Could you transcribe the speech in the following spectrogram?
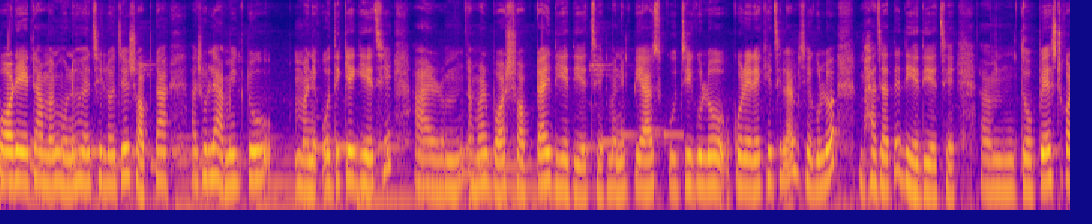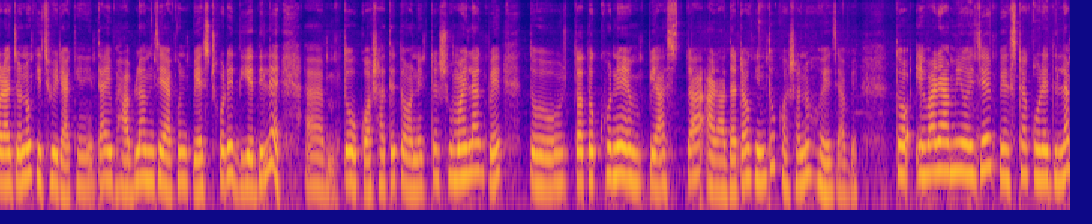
পরে এটা আমার মনে হয়েছিল যে সবটা আসলে আমি একটু মানে ওদিকে গিয়েছি আর আমার বর সবটাই দিয়ে দিয়েছে। মানে পেঁয়াজ, কুচিগুলো করে রেখেছিলাম, সেগুলো ভাজাতে দিয়ে দিয়েছে। তো পেস্ট করার জন্য কিছুই রাখিনি। তাই ভাবলাম যে এখন পেস্ট করে দিয়ে দিলে তো কষাতে তো অনেকটা সময় লাগবে, তো ততক্ষণে পেঁয়াজটা আর আদাটাও কিন্তু কষানো হয়ে যাবে। তো এবারে আমি ওই যে পেস্টটা করে দিলাম,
